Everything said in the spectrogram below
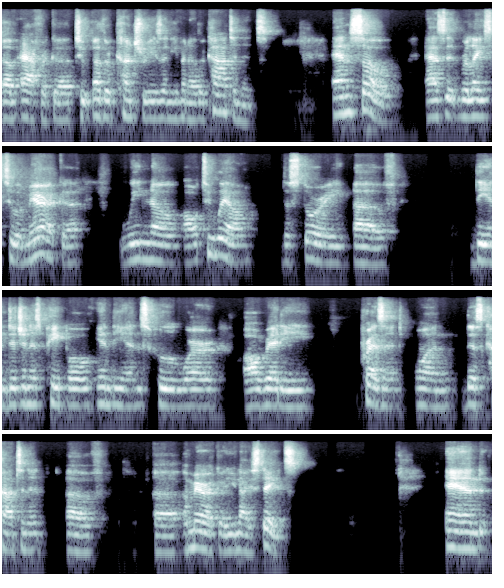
of Africa to other countries and even other continents. And so as it relates to America, we know all too well the story of the indigenous people, Indians, who were already present on this continent of uh, America, United States. And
